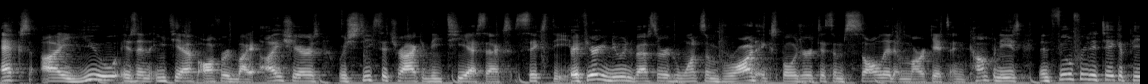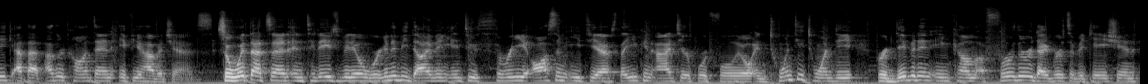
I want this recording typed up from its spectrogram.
XIU is an ETF offered by iShares, which seeks to track the TSX 60. If you're a new investor who wants some broad exposure to some solid markets and companies, then feel free to take a peek at that other content if you have a chance. So with that said, in today's video, we're gonna be diving into three awesome ETFs that you can add to your portfolio in 2020 for dividend income, further diversification,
